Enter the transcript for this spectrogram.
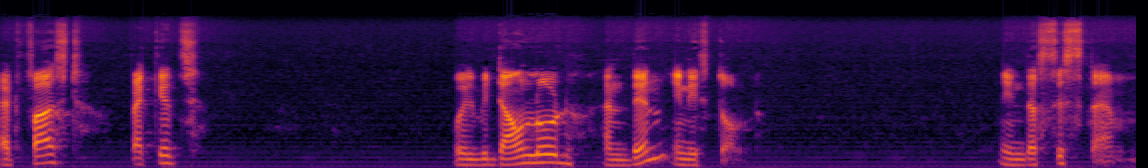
At first package will be download and then installed in the system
